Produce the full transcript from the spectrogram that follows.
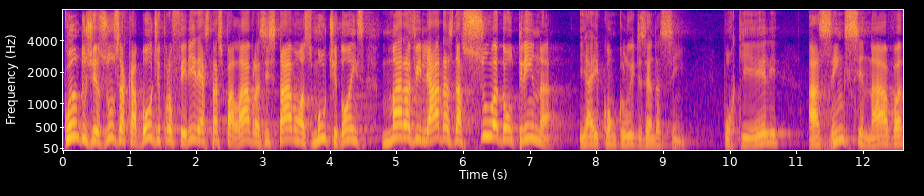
Quando Jesus acabou de proferir estas palavras, estavam as multidões maravilhadas da sua doutrina. E aí conclui dizendo assim: Porque ele as ensinava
